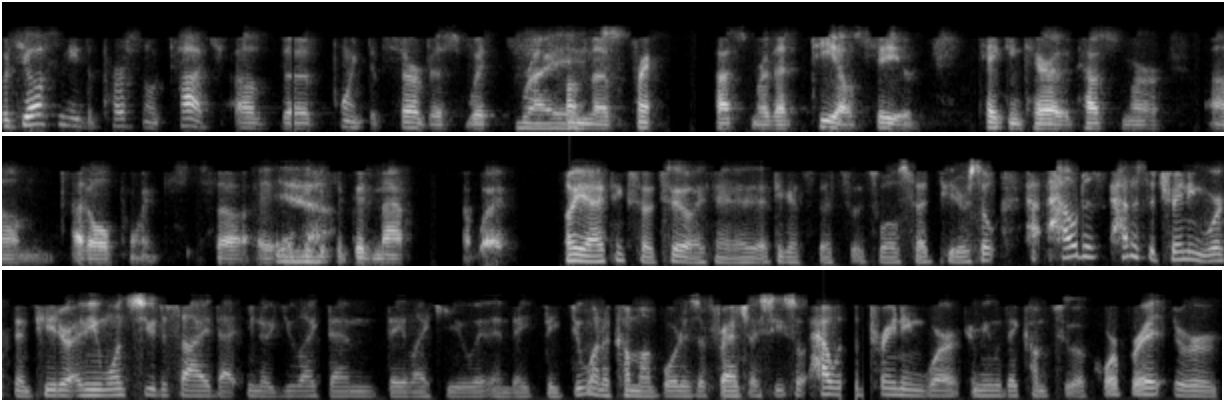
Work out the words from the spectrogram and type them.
But you also need the personal touch of the point of service with right. from the customer, that TLC of taking care of the customer um, at all points. So I, I think it's a good map that way. Oh yeah, I think so too. I think I think that's that's that's well said, Peter. So how does how does the training work then, Peter? I mean, once you decide that you know you like them, they like you, and they they do want to come on board as a franchisee. So how would the training work? I mean, would they come to a corporate or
